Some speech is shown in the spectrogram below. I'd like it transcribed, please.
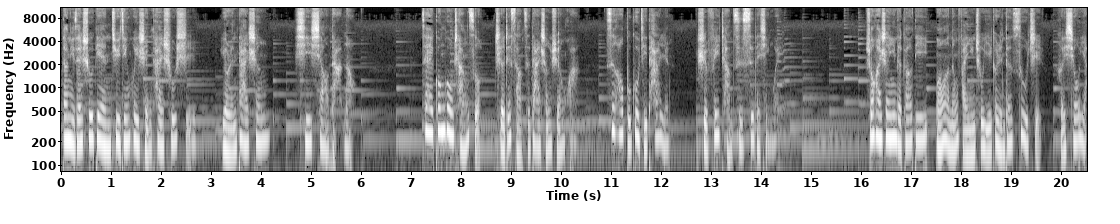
当你在书店聚精会神看书时，有人大声嬉笑打闹。在公共场所扯着嗓子大声喧哗，丝毫不顾及他人。是非常自私的行为。说话声音的高低，往往能反映出一个人的素质和修养。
